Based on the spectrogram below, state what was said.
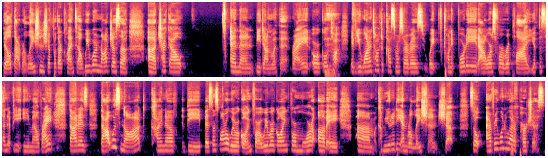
build that relationship with our clientele. We were not just a, a checkout and then be done with it, right? Or go Mhm. talk. If you want to talk to customer service, wait 20, 48 hours for a reply. You have to send it via email, right? That is, that was not kind of the business model we were going for. We were going for more of a um, community and relationship. So everyone who had a purchase,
